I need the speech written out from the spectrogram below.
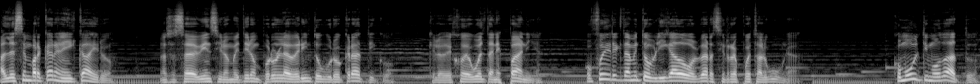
Al desembarcar en el Cairo, no se sabe bien si lo metieron por un laberinto burocrático que lo dejó de vuelta en España, o fue directamente obligado a volver sin respuesta alguna. Como último dato,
